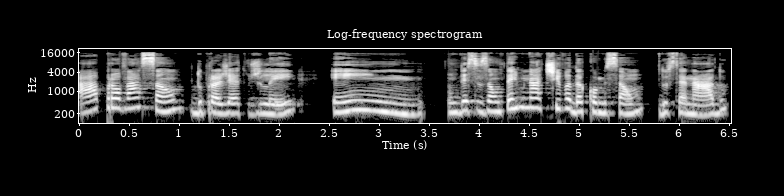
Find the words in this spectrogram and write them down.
a, aprovação do projeto de lei em, em decisão terminativa da comissão do Senado,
